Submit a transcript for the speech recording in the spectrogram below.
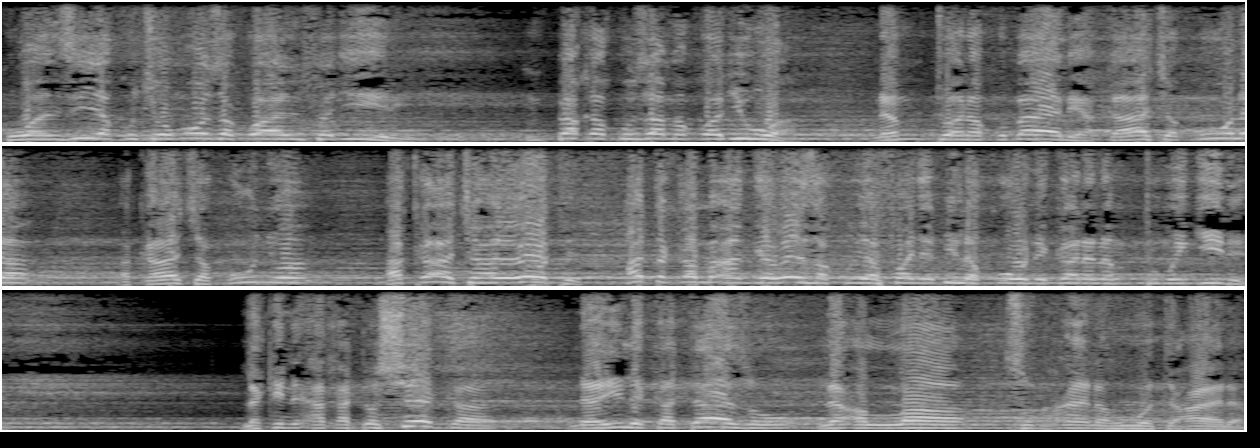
kuanzia kuchomoza kwa alfajiri mpaka kuzama kwa jua na mtu anakubali akaacha kula akaacha kunywa akaacha hayo yote hata kama angeweza kuyafanya bila kuonekana na mtu mwingine. Lakini akatosheka na ile katazo la Allah subhanahu wa ta'ala.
